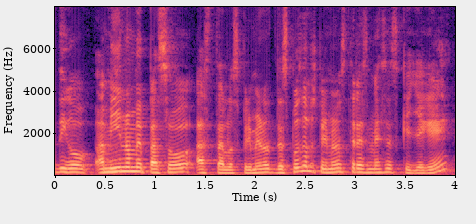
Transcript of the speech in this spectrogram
digo, a mí no me pasó hasta los primeros, después de los primeros tres meses que llegué,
